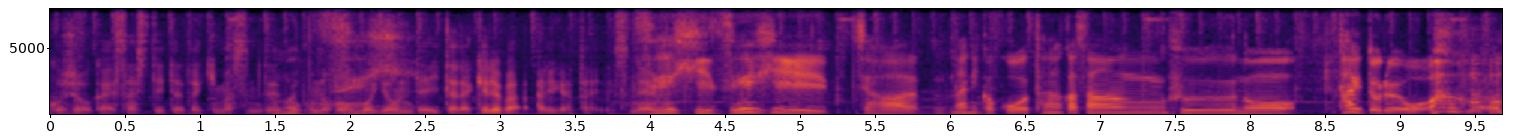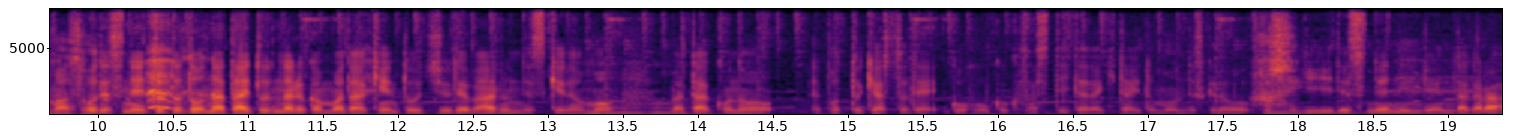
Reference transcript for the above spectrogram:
ご紹介させていただきますので、はい、僕の本も読んでいただければありがたいですね。ぜひぜひじゃあ何かこう田中さん風のタイトルを。まあそうですね。ちょっとどんなタイトルになるかまだ検討中ではあるんですけどもまたこのポッドキャストでご報告させていただきたいと思うんですけど、不思議ですね人間。だから、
